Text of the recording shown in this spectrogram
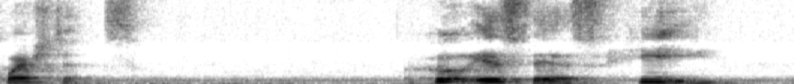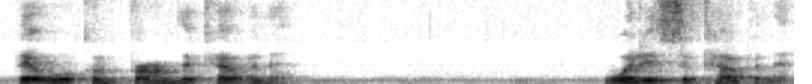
questions. Who is this he that will confirm the covenant? What is the covenant?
